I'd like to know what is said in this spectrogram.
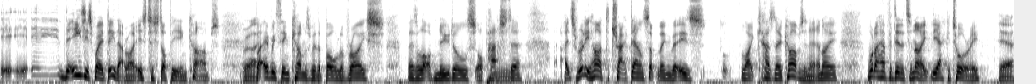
i i the easiest way to do that, right, is to stop eating carbs. Right. But everything comes with a bowl of rice. There's a lot of noodles or pasta. It's really hard to track down something that is like has no carbs in it. And I, what I have for dinner tonight, the yakitori. yeah.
